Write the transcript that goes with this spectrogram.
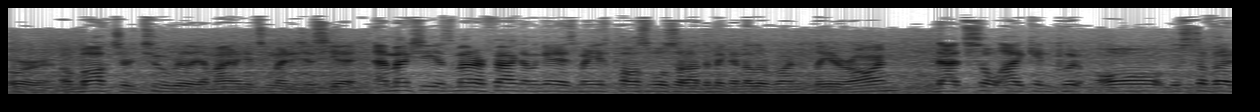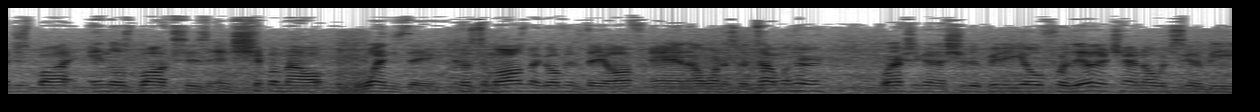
or a box or two really. I'm not gonna get too many just yet. I'm actually as a matter of fact i'm gonna get as many as possible so i don't have to make another run later on. That's so i can put all the stuff that i just bought in those boxes and ship them out wednesday. Because tomorrow's my girlfriend's day off and i want to spend time with her. We're actually gonna shoot a video for the other channel which is gonna be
